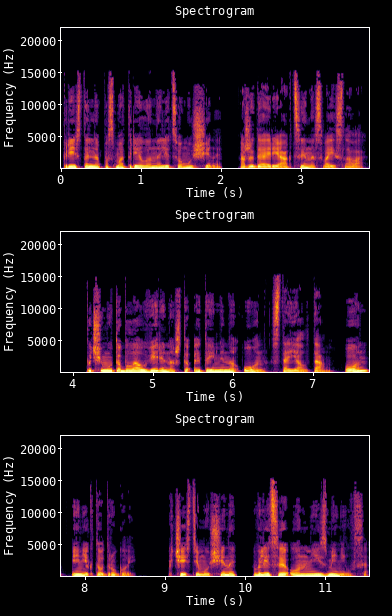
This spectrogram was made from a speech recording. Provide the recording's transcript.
пристально посмотрела на лицо мужчины, ожидая реакции на свои слова. Почему-то была уверена, что это именно он стоял там, он и никто другой. К чести мужчины, в лице он не изменился.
